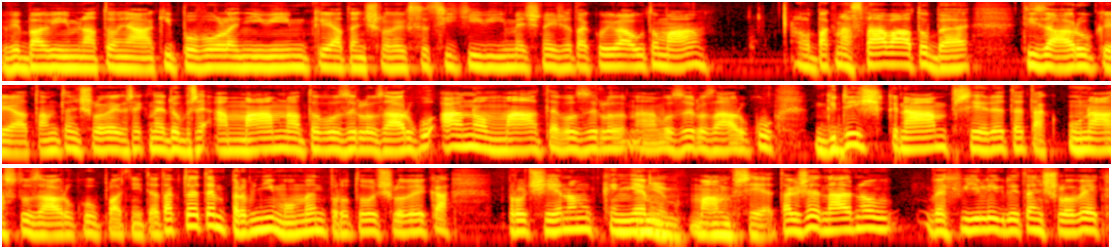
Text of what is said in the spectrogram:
vybavím na to nějaký povolení, výjimky a ten člověk se cítí výjimečný, že takový auto má. Ale pak nastává to B, ty záruky a tam ten člověk řekne, dobře, a mám na to vozidlo záruku? Ano, máte vozidlo, na vozidlo záruku. Když k nám přijedete, tak u nás tu záruku uplatníte. Tak to je ten první moment pro toho člověka, proč jenom k němu Něm. mám přijet. Takže najednou ve chvíli, kdy ten člověk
